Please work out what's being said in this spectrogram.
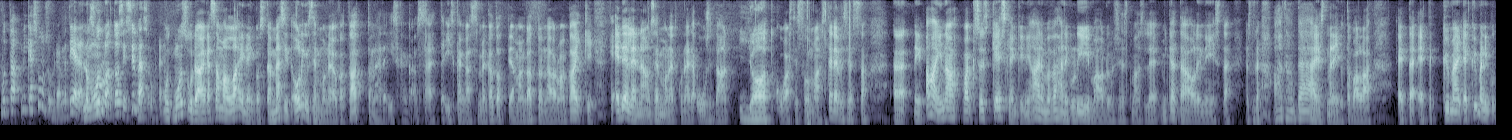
Mutta mikä sun suhde? Mä tiedän, No että mun- sulla on tosi syvä suhde. Mutta mun suhde on aika samanlainen, koska mä sit olin semmonen, joka katsoi näitä iskän kanssa. Että iskän kanssa me katsottiin ja mä oon katsonut nämä varmaan kaikki. Ja edelleen nämä on semmonen, että kun näitä uusitaan jatkuvasti suomalaisessa televisiossa, ää, niin aina, vaikka se olisi keskenkin, niin aina mä vähän niinku liimaudun. Ja mä oon silleen, mikä tää oli niistä? Ja sitten mä ah tää on tää. Ja sitten mä niinku tavallaan, että, että kyllä mä, ja kyllä mä niinku,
